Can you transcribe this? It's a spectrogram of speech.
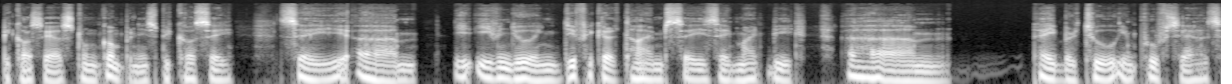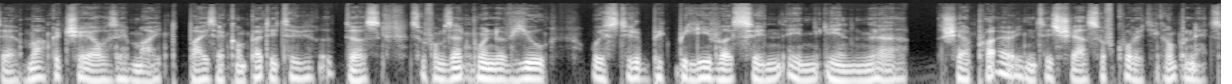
because they are strong companies because they they um, even during difficult times they they might be um, able to improve their, their market share or they might buy their competitors. So from that point of view, we're still big believers in in in uh, share prior in these shares of quality companies.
